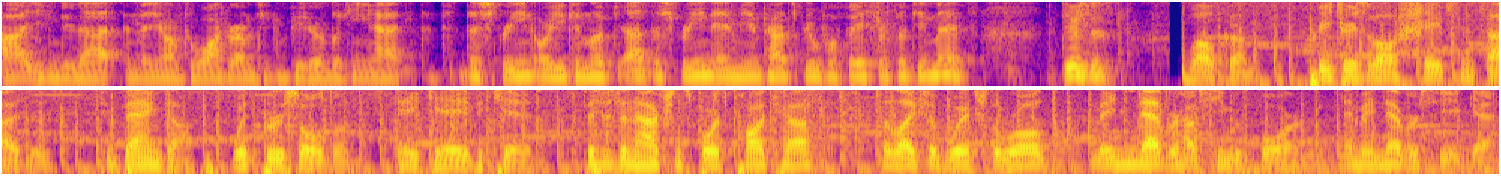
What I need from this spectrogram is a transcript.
Uh, you can do that, and then you don't have to walk around with your computer looking at the screen, or you can look at the screen and me and Pat's beautiful face for 13 minutes. Deuces. Welcome, creatures of all shapes and sizes, to Banged Up with Bruce Oldham, aka The Kid. This is an action sports podcast, the likes of which the world may never have seen before and may never see again.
